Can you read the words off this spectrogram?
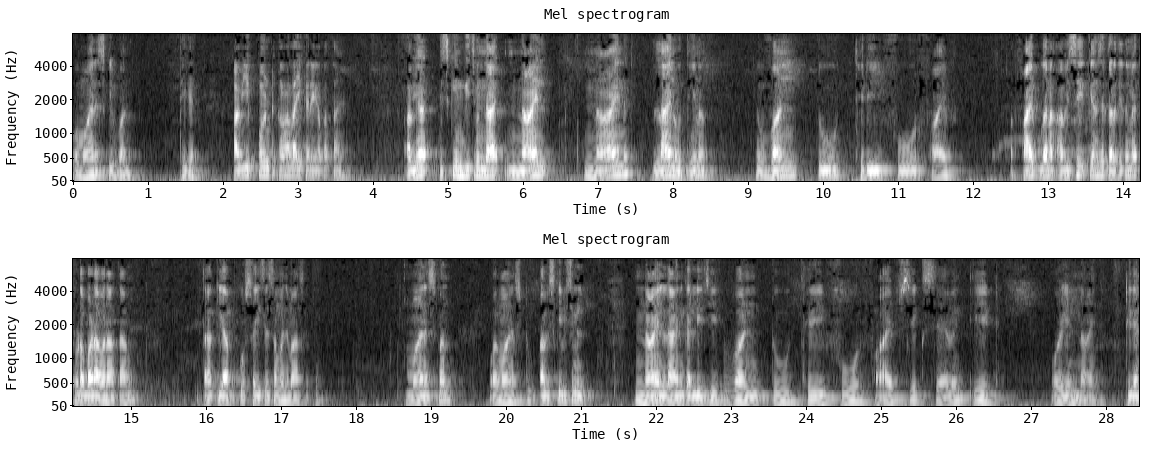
और माइनस के वन ठीक है? अब ये पॉइंट कहाँ लाई करेगा, पता है? अब यहाँ इसके बीच में नाइन नाइन लाइन होती है ना one two three four five five बना अब इसे कैंसिल करते तो मैं थोड़ा बड़ा बनाता हूँ, ताकि आपको सही से समझ में आ सके। माइनस वन और माइनस टू अब इसके बीच में नाइन लाइन कर लीजिए। One two three four five six seven eight और ये नाइन ठीक है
